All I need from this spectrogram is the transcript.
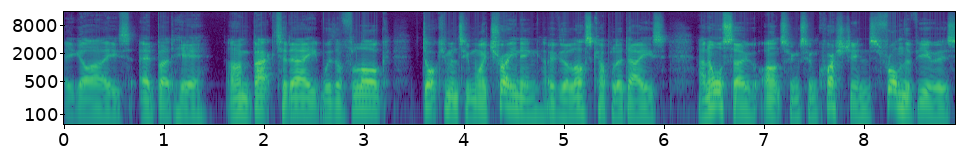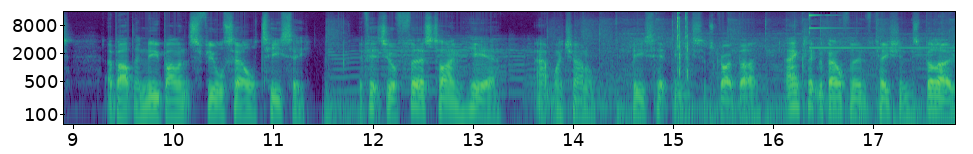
Hey guys, Ed Bud here. I'm back today with a vlog documenting my training over the last couple of days and also answering some questions from the viewers about the New Balance Fuel Cell TC. If it's your first time here at my channel, please hit the subscribe button and click the bell for notifications below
